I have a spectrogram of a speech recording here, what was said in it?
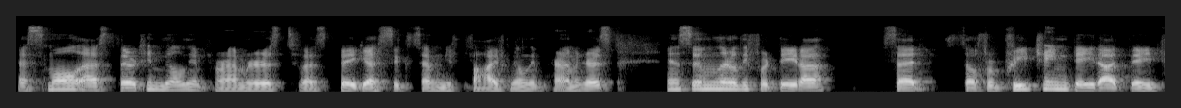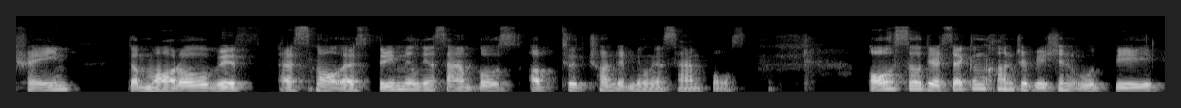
as small as 13 million parameters to as big as 675 million parameters. And similarly for data set, so for pre-trained data, they train the model with as small as 3 million samples up to 200 million samples. Also, their second contribution would be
